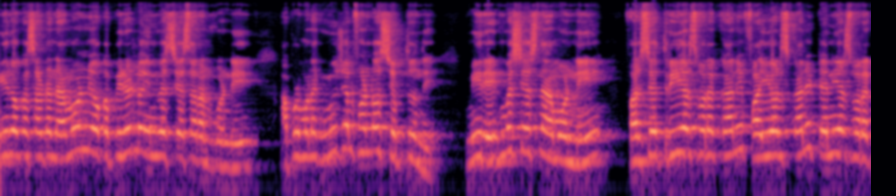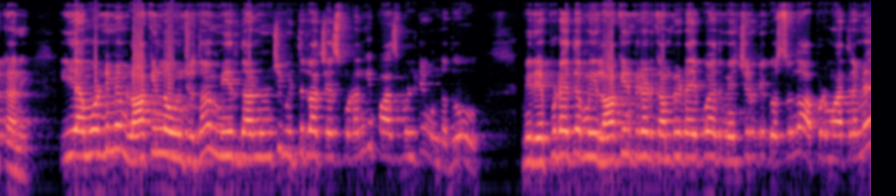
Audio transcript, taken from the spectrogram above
మీరు ఒక సడన్ అమౌంట్ని ఒక పీరియడ్లో ఇన్వెస్ట్ చేశారనుకోండి అప్పుడు మనకి మ్యూచువల్ ఫండ్ హౌస్ చెప్తుంది. మీరు ఇన్వెస్ట్ చేసిన అమౌంట్ని ఫర్ సే త్రీ ఇయర్స్ వరకు కానీ ఫైవ్ ఇయర్స్ కానీ టెన్ ఇయర్స్ వరకు కానీ ఈ అమౌంట్ని మేము లాకిన్లో ఉంచుతాం. మీరు దాని నుంచి విత్డ్రా చేసుకోవడానికి పాసిబిలిటీ ఉండదు. మీరు ఎప్పుడైతే మీ లాకిన్ పీరియడ్ కంప్లీట్ అయిపోయి అది మెచ్యూరిటీకి వస్తుందో అప్పుడు మాత్రమే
